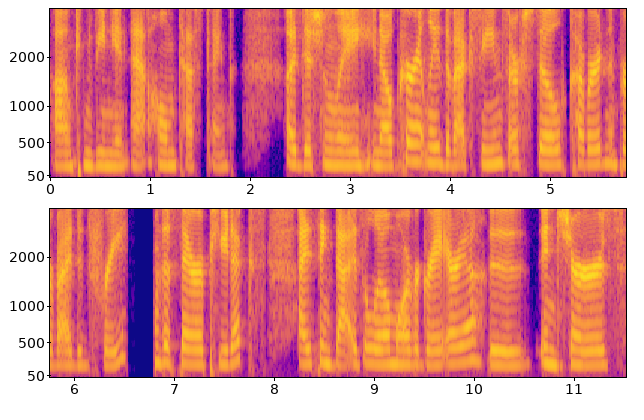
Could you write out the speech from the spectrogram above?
um, convenient at home testing. Additionally, you know, currently the vaccines are still covered and provided free the therapeutics i think that is a little more of a gray area. The insurers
